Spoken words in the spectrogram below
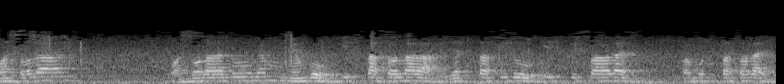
Wasola Wasola tu kan menyambung Ittasola Yattasilu Ittisalan Pamuttasalan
